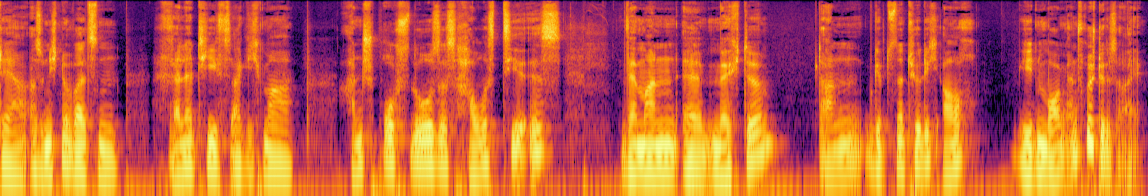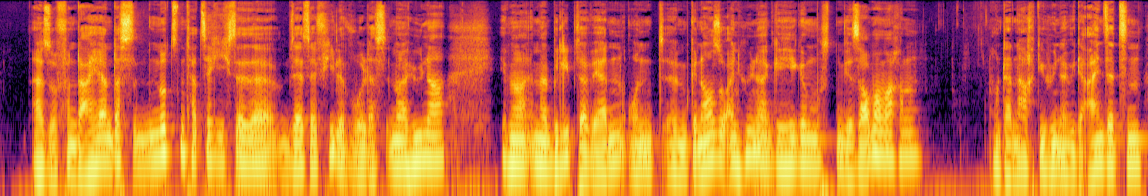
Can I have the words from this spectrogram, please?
der, also nicht nur, weil es ein relativ, sag ich mal, anspruchsloses Haustier ist, wenn man äh, möchte, dann gibt es natürlich auch jeden Morgen ein Frühstücksei. Also von daher, und das nutzen tatsächlich sehr, sehr, sehr, sehr viele wohl, dass immer Hühner immer, immer beliebter werden. Und ähm, genauso ein Hühnergehege mussten wir sauber machen und danach die Hühner wieder einsetzen.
